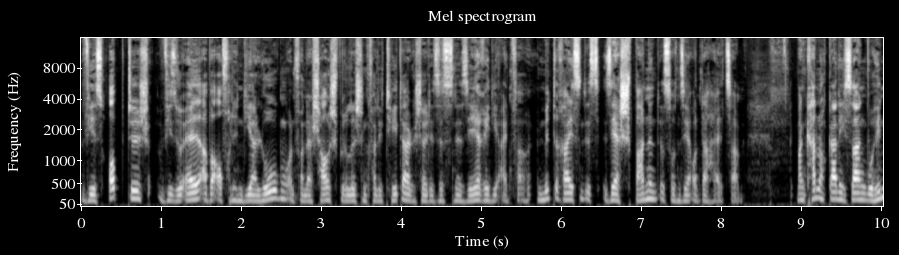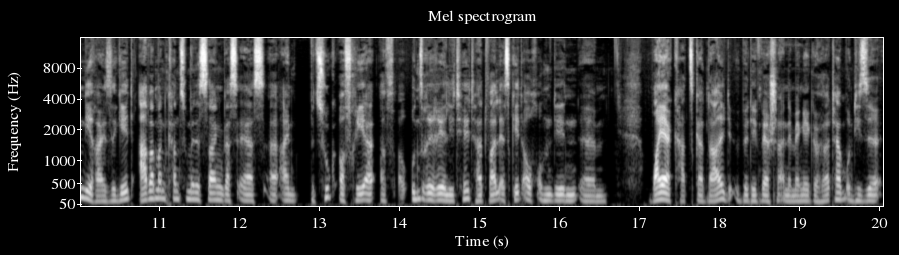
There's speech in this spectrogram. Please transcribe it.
wie es optisch, visuell, aber auch von den Dialogen und von der schauspielerischen Qualität dargestellt ist. Es ist eine Serie, die einfach mitreißend ist, sehr spannend ist und sehr unterhaltsam. Man kann noch gar nicht sagen, wohin die Reise geht, aber man kann zumindest sagen, dass er äh, einen Bezug auf, Rea auf, unsere Realität hat, weil es geht auch um den ähm, Wirecard-Skandal, über den wir schon eine Menge gehört haben. Und diese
